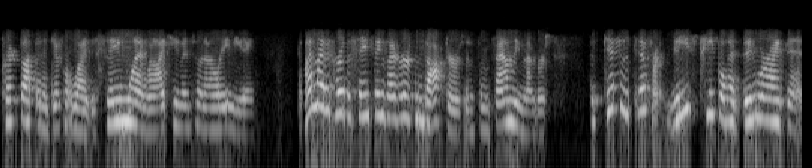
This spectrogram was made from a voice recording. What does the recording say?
pricked up in a different way. The same way when I came into an LA meeting, I might have heard the same things I heard from doctors and from family members, but this is different. These people have been where I've been.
